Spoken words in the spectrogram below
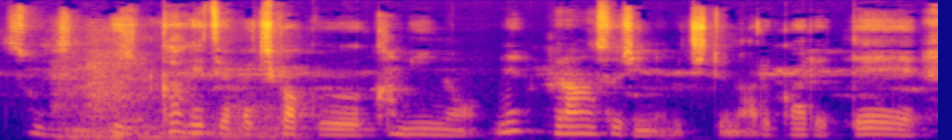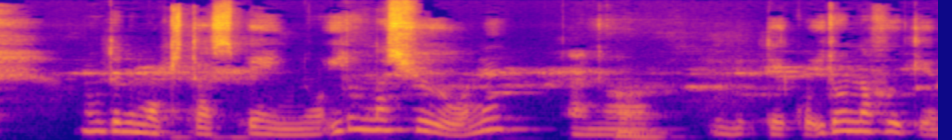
そうですね。1ヶ月やっぱり近く紙のね、フランス人の道というのを歩かれて、本当にもう北スペインのいろんな州をね、あの、はい見て、こういろんな風景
